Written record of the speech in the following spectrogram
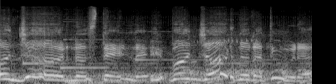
Buongiorno stelle, buongiorno natura.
